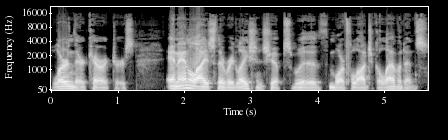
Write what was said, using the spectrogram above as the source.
learn their characters, and analyze their relationships with morphological evidence.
